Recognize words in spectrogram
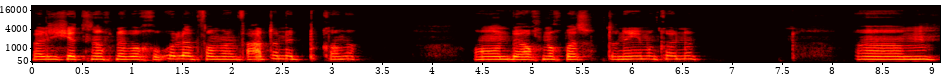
weil ich jetzt noch eine Woche Urlaub von meinem Vater mitbekomme und wir auch noch was unternehmen können. Ähm,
